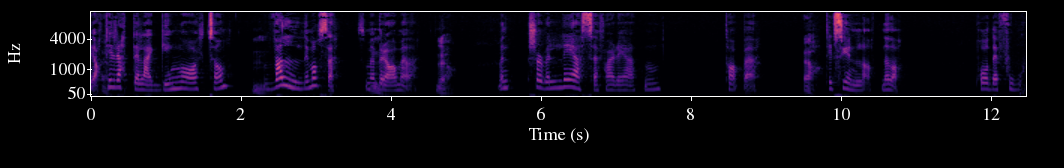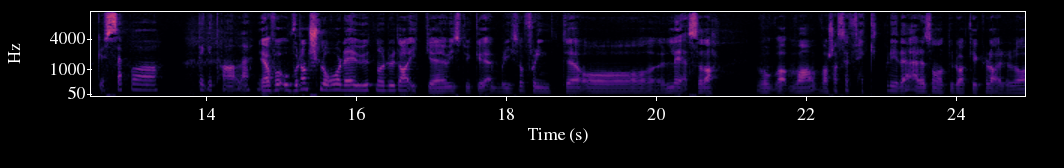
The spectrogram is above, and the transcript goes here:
ja, tilrettelegging og alt sånn. Veldig masse som er bra med det. Ja. Men sjølve leseferdigheten taper ja. tilsynelatende, da. På det fokuset på digitale Ja, for Hvordan slår det ut når du da ikke, hvis du ikke blir så flink til å lese, da? Hva, hva, hva slags effekt blir det? Er det sånn at du da ikke klarer å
